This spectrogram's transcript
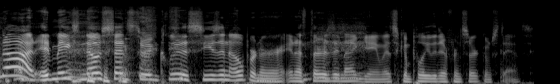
not. It makes no sense to include a season opener in a Thursday night game. It's a completely different circumstance.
